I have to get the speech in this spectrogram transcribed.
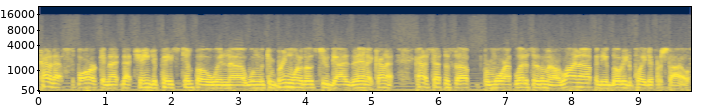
kind of that spark and that, that change of pace tempo when uh, when we can bring one of those two guys in. It kind of kind of sets us up for more athleticism in our lineup and the ability to play different styles.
